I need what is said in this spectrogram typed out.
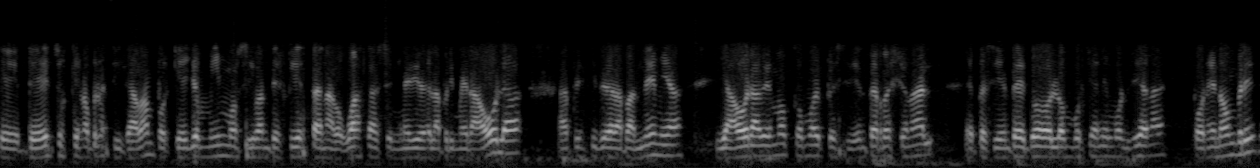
de, hechos que no practicaban, porque ellos mismos iban de fiesta en Alguazas en medio de la primera ola, al principio de la pandemia, y ahora vemos cómo el presidente regional, el presidente de todos los murcianos y murcianas, pone nombre,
